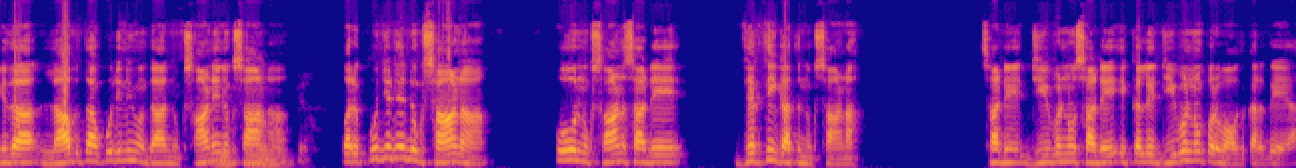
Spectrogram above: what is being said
ਇਹਦਾ ਲਾਭ ਤਾਂ ਕੁਝ ਨਹੀਂ ਹੁੰਦਾ ਨੁਕਸਾਨ ਹੀ ਨੁਕਸਾਨ ਆ। ਹੋ। ਪਰ ਕੁਝ ਜਿਹੜੇ ਨੁਕਸਾਨ ਆ ਉਹ ਨੁਕਸਾਨ ਸਾਡੇ ਵਿਅਕਤੀਗਤ ਨੁਕਸਾਨ ਆ। ਸਾਡੇ ਜੀਵਨ ਨੂੰ ਸਾਡੇ ਇਕੱਲੇ ਜੀਵਨ ਨੂੰ ਪ੍ਰਭਾਵਿਤ ਕਰਦੇ ਆ।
